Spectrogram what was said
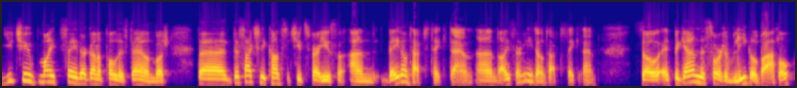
YouTube might say they're going to pull this down, but the, this actually constitutes fair use, and they don't have to take it down, and I certainly don't have to take it down. So it began this sort of legal battle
